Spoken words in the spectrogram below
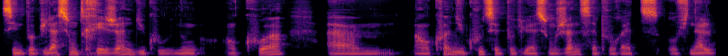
c'est une population très jeune du coup. En quoi, hem, en quoi du coup cette population jeune, ça pourrait être au final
